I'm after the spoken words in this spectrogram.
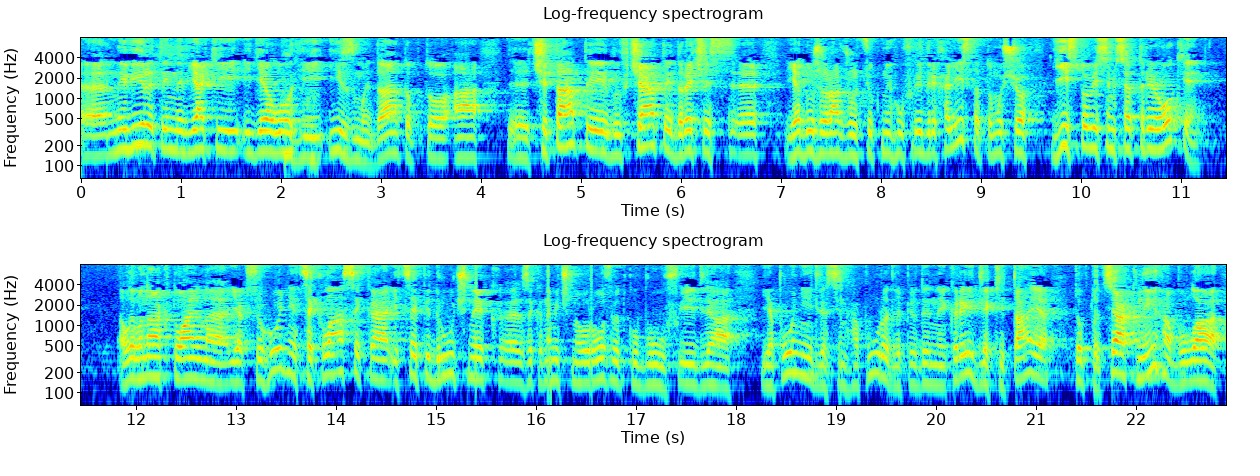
е, не вірити ні в які ідеології, ізми, да? тобто, а читати, вивчати. До речі, е, я дуже раджу цю книгу Фрідріха Ліста, тому що їй 183 роки, але вона актуальна як сьогодні. Це класика, і це підручник е, з економічного розвитку був і для Японії, для Сінгапура, для Південної Кореї, для Китая. Тобто ця книга була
